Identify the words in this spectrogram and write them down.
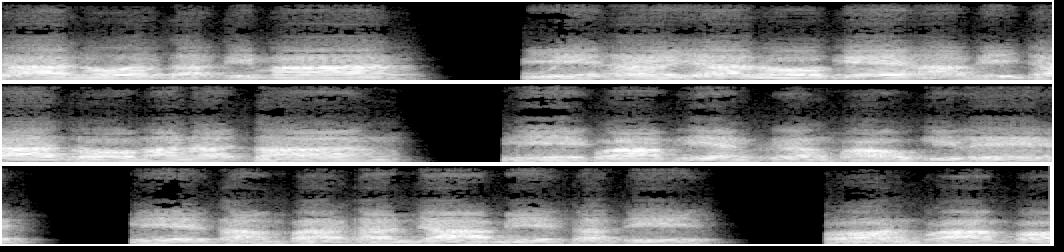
ชาโนสติมา ปินยโลเกอภิชาโทมนัสสัง มีความเพียรเครื่องเผากิเลส มีสัมปชัญญะมีสติถอนความพอ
